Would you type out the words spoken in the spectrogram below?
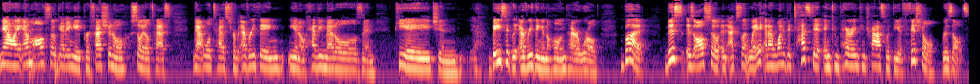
Now I am also getting a professional soil test that will test from everything, you know, heavy metals and pH and basically everything in the whole entire world. But this is also an excellent way and I wanted to test it and compare and contrast with the official results.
